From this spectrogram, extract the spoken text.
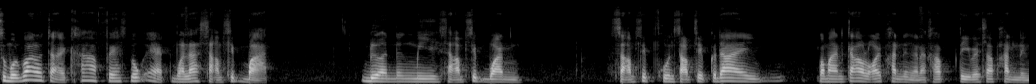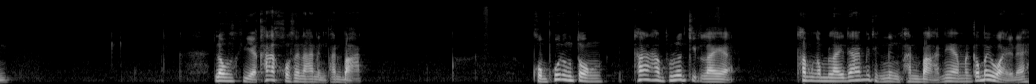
สมมติว่าเราจ่ายค่า Facebook Ad วันละ 30 บาท เดือนหนึ่งมี 30 วัน 30คูณ30 ก็ได้ ประมาณ 900พันหนึ่งนะครับ ตีไปสักพันหนึ่งเราเสียค่าโฆษณา 1,000 บาท ผมพูดตรงๆ ถ้าทำธุรกิจอะไรอะทำกำไรได้ไม่ถึง 1,000 บาทเนี่ยมันก็ไม่ไหวนะ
